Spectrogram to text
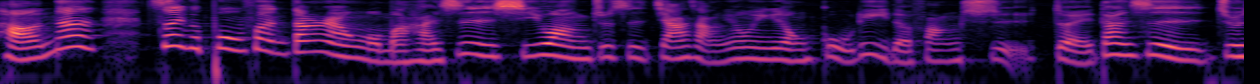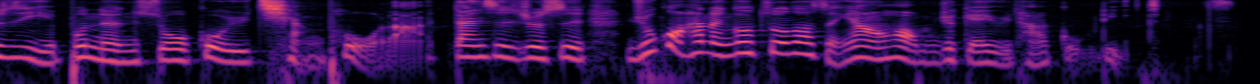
好，那这个部分当然我们还是希望就是家长用一种鼓励的方式，对，但是就是也不能说过于强迫啦。但是就是如果他能够做到怎样的话，我们就给予他鼓励这样子。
